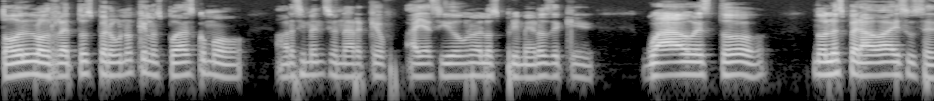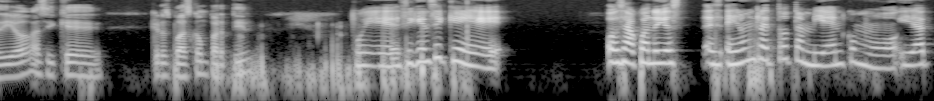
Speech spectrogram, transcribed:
todos los retos, pero uno que nos puedas como ahora sí mencionar que haya sido uno de los primeros de que, wow, esto no lo esperaba y sucedió, así que que nos puedas compartir. Pues fíjense que, o sea, cuando yo, era un reto también como ir a,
